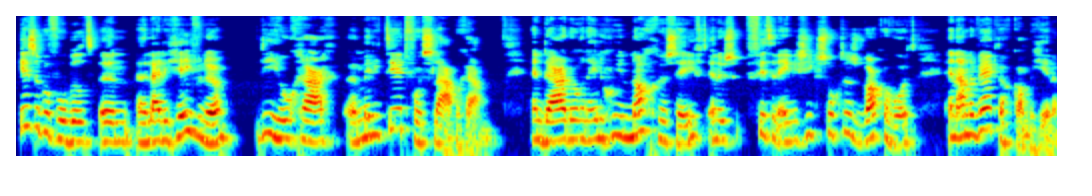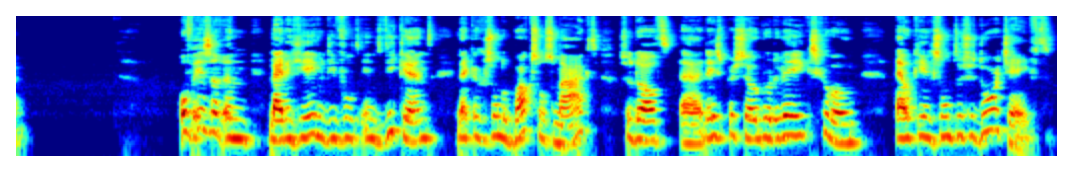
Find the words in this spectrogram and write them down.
Is er bijvoorbeeld een, leidinggevende die heel graag eh, mediteert voor het slapen gaan. En daardoor een hele goede nachtrust heeft en dus fit en energiek ochtends wakker wordt en aan de werkdag kan beginnen. Of is er een leidinggevende die bijvoorbeeld in het weekend lekker gezonde baksels maakt, zodat uh, deze persoon door de week gewoon elke keer een gezond tussendoortje heeft?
